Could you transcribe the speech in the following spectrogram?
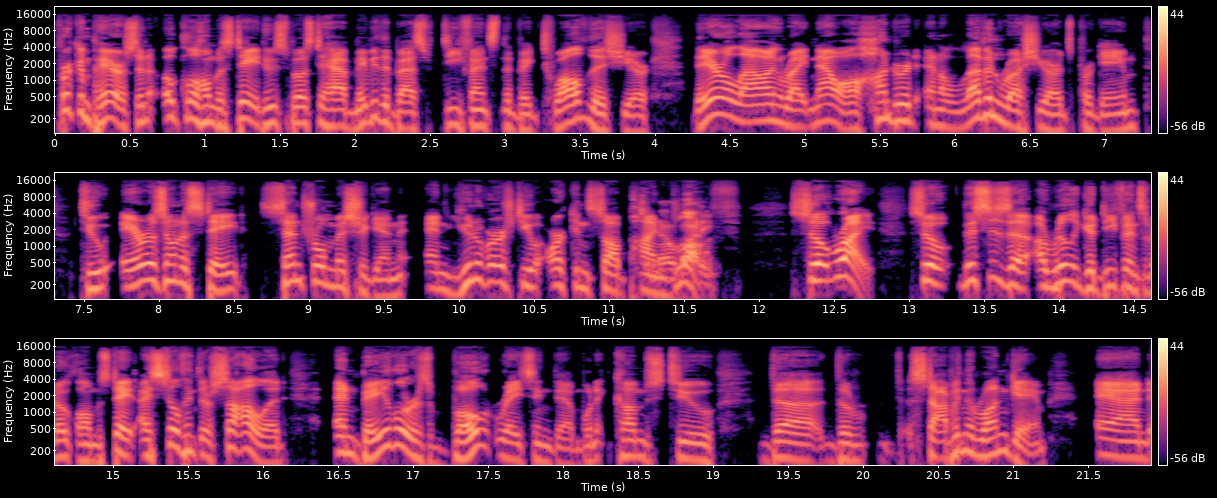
For comparison, Oklahoma State, who's supposed to have maybe the best defense in the Big 12 this year, they are allowing right now 111 rush yards per game to Arizona State, Central Michigan, and University of Arkansas Pine nobody. Bluff. So right, so this is a, a really good defense in Oklahoma State. I still think they're solid, and Baylor is boat racing them when it comes to the the stopping the run game. And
